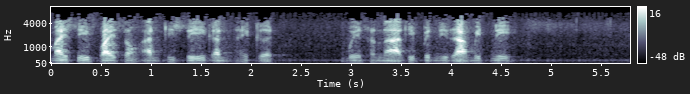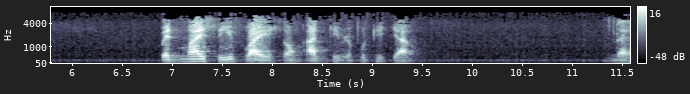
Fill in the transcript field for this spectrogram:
ไม้สีไฟสองอันที่สีกันให้เกิด เวทนาที่เป็นนิรามิตนี้ เป็นไม้สีไฟสองอันที่พระพุทธเจ้า ได้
